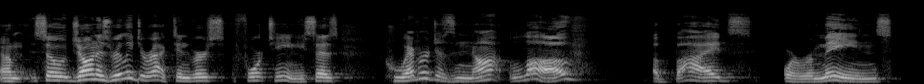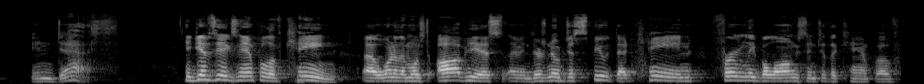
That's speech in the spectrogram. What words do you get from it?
Um, so John is really direct in verse 14. He says, Whoever does not love abides or remains in death. He gives the example of Cain uh, one of the most obvious. I mean, there's no dispute that Cain firmly belongs into the camp of,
